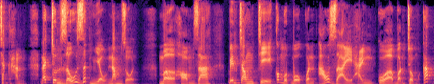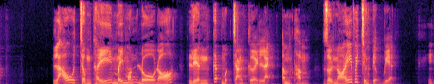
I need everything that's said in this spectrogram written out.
Chắc hẳn đã chôn giấu rất nhiều năm rồi. Mở hòm ra, bên trong chỉ có một bộ quần áo dài hành của bọn trộm cắp. Lão trông thấy mấy món đồ đó, liền cất một tràng cười lạnh âm thầm, rồi nói với Trương Tiểu Biện.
